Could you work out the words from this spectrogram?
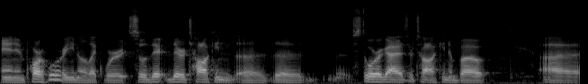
and in parkour, you know, like we're so they're they're talking uh, the, the store guys are talking about uh,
